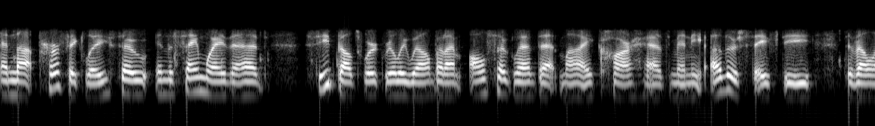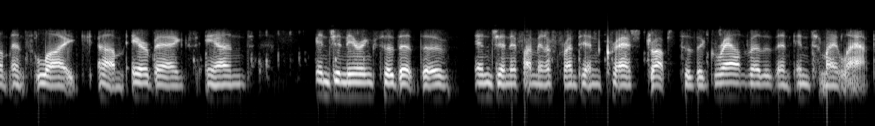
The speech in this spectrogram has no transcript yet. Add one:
and not perfectly. So, in the same way that seatbelts work really well, but I'm also glad that my car has many other safety developments like um, airbags and engineering so that the engine, if I'm in a front end crash, drops to the ground rather than into my lap.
